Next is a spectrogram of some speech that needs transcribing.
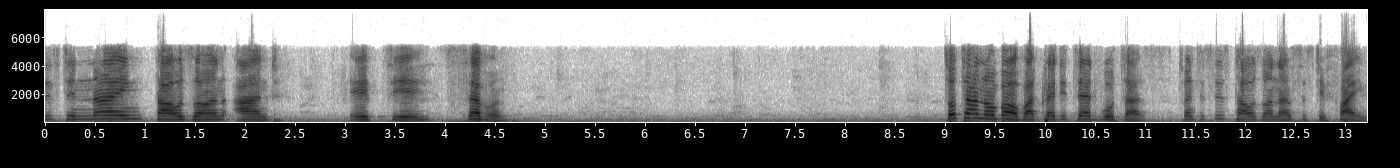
69,087. Total number of accredited voters, 26,065.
